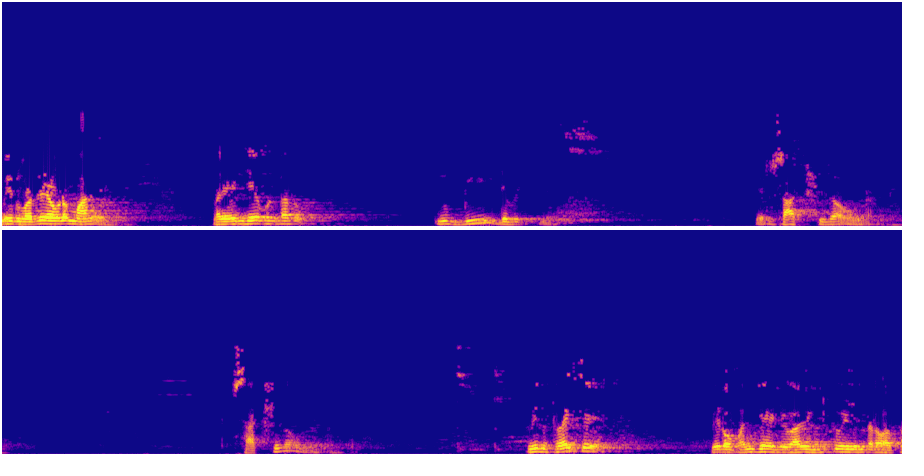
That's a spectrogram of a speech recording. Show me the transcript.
మీరు వరి అవ్వడం మానేయండి. మరి ఏం చేయమంటారు? యు బీ ది విట్నెస్ మీరు సాక్షిగా ఉండండి. సాక్షిగా ఉండండి. మీరు ట్రై చేయండి. మీరు ఒక పని చేయండి వాళ్ళు ఇంటికి వెళ్ళిన తర్వాత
